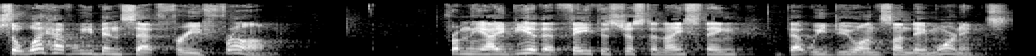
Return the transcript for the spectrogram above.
So what have we been set free from? From the idea that faith is just a nice thing that we do on Sunday mornings.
